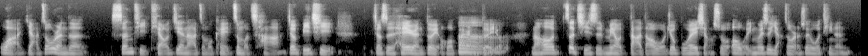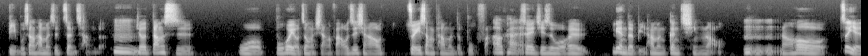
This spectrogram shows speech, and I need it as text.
哇，亚洲人的身体条件啊，怎么可以这么差？就比起就是黑人队友或白人队友，嗯，然后这其实没有打倒我，就不会想说哦，我因为是亚洲人，所以我体能比不上他们是正常的。嗯，就当时我不会有这种想法，我只想要追上他们的步伐。OK，所以其实我会练得比他们更勤劳。嗯嗯嗯，然后这也。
